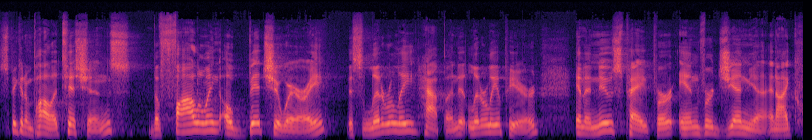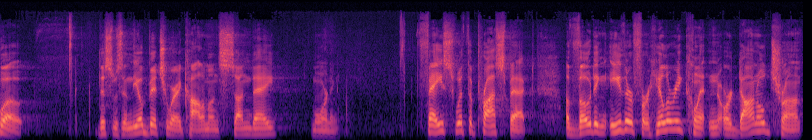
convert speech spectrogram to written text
Speaking of politicians, the following obituary, this literally happened, it literally appeared in a newspaper in Virginia, and I quote this was in the obituary column on Sunday morning. Faced with the prospect of voting either for Hillary Clinton or Donald Trump,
